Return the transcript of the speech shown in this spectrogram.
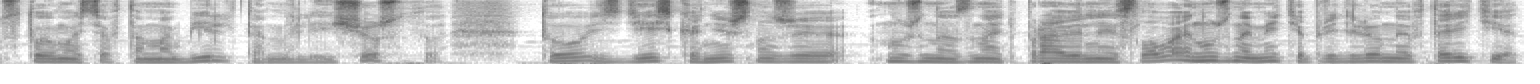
стоимость автомобиль там или еще что-то, то здесь, конечно же, нужно знать правильные слова и нужно иметь определенный авторитет.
